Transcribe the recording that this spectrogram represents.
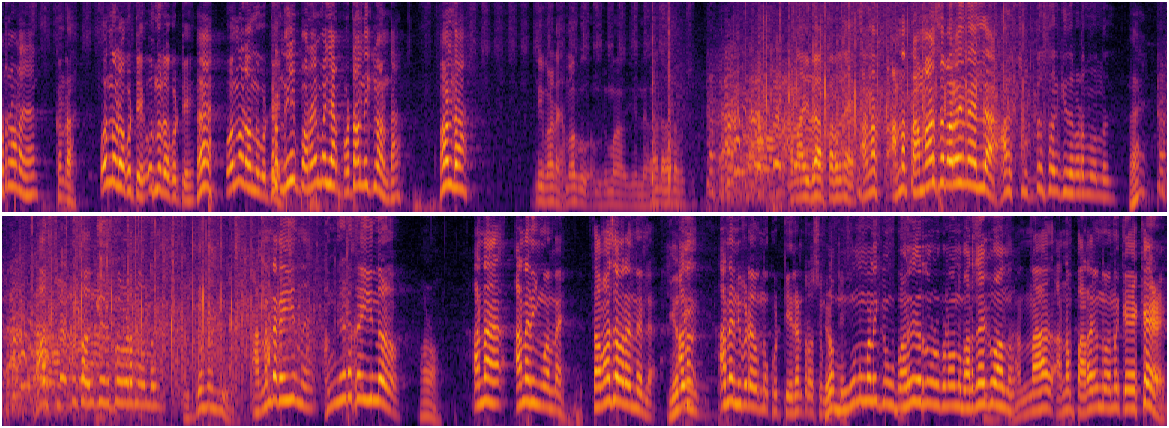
കൊണ്ടുപോടാ ഞാൻ? കണ്ട? ഒന്നുകൂടെ കുട്ടി ഒന്നുകൂടെ കുട്ടി ഏ? ഒന്നുകൂടെ ഒന്ന് കുട്ടി എടാ, നീ പറയുമ്പോൾ ഞാൻ കൊട്ടാൻ നിൽക്കുവാണ്ട വേണ്ട. നീ പാടെ നമുക്ക് ഇല്ല. അണ്ണാ ഇതാ പറഞ്ഞേ. അണ്ണ അണ്ണ തമാശ പറയുന്നതല്ല. ആ ശുദ്ധ സംഗീതം ഇവിടെ നിന്ന് വന്നത്? ആ ശുദ്ധ സംഗീതം ഇപ്പൊ ഇവിടെ നിന്ന് വന്നത്? അണ്ണന്റെ കയ്യിൽ നിന്ന്. അങ്ങയുടെ കയ്യിൽ നിന്നാണോ? ആണോ? അണ്ണ അണ്ണൻ ഇങ്ങ് വന്നേ. തമാശ പറയുന്നില്ല എടാ, അണ്ണൻ- അണ്ണൻ ഇവിടെ ഒന്ന് കുട്ടി രണ്ട് പ്രാവശ്യം ഇവിടെ കുട്ടി. മൂന്ന് മണിക്ക് പണി തീർത്ത് കൊടുക്കണമെന്ന് പറഞ്ഞേക്കുവാന്ന്. അണ്ണാ അണ്ണൻ പറയുന്നു ഒന്ന് കേക്കേ.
